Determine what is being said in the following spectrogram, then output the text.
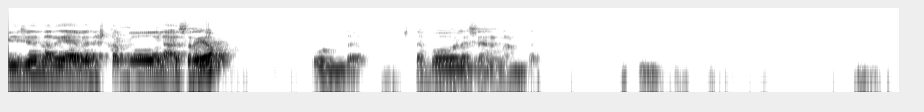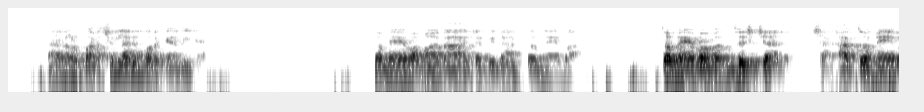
ഈശ്വരൻ അറിയാം ഇവൻ ഇഷ്ടംപോലെ ആശ്രയം ഉണ്ട്. ഇഷ്ടംപോലെ ശരണുണ്ട്. അത് നമ്മൾ പറച്ചില്ലാരും കുറയ്ക്കാറില്ല. ത്വമേവ മാതാ പിതാ ത്വമേവ ത്വമേവ ബന്ധുശ്ച സഖാത്വമേവ ത്വമേവ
